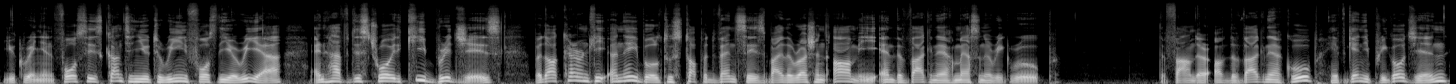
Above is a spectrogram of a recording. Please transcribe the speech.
Ukrainian forces continue to reinforce the area and have destroyed key bridges, but are currently unable to stop advances by the Russian army and the Wagner mercenary group. The founder of the Wagner Group, Evgeny Prigozhin,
